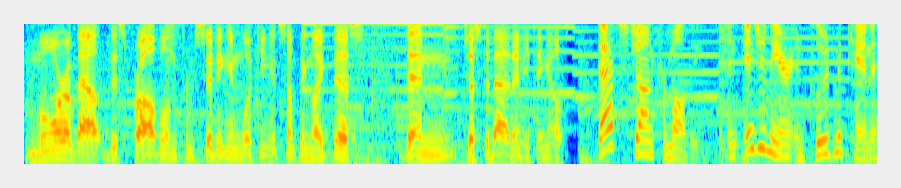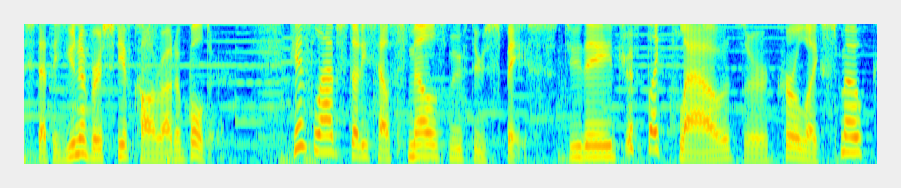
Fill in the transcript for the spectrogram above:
more about this problem from sitting and looking at something like this than just about anything else. That's John Crimaldi, an engineer and fluid mechanist at the University of Colorado Boulder. His lab studies how smells move through space. Do they drift like clouds or curl like smoke,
